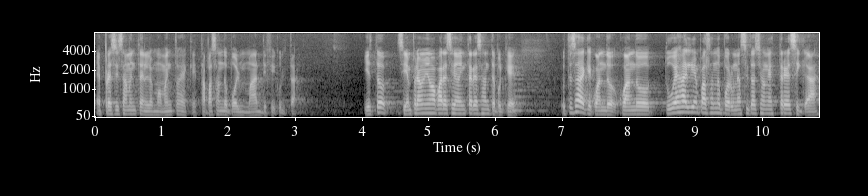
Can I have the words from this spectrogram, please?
Es precisamente en los momentos en que está pasando por más dificultad. Y esto siempre a mí me ha parecido interesante porque usted sabe que cuando, cuando tú ves a alguien pasando por una situación estrésica,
